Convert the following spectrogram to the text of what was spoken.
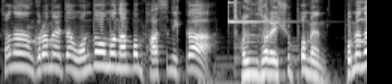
저는 그러면 일단 원더우먼 한번 봤으니까 전설의 슈퍼맨 보면은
